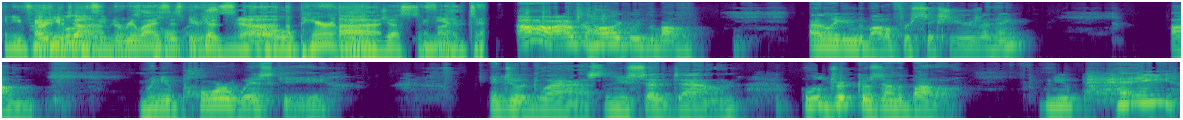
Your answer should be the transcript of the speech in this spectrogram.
And you've And heard people don't seem to realize this because no uh, apparently uh, unjustified. yeah. Oh, alcoholic lick the bottle. I've been licking the bottle for six years, I think. Um, when you pour whiskey into a glass and you set it down, a little drip goes down the bottle. When you pay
